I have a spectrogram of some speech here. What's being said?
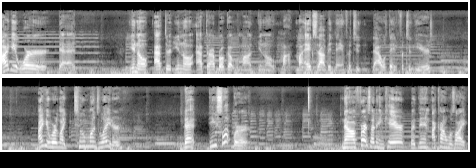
I get word that you know after you know after I broke up with my you know my my ex that I've been dating for two that I was dating for two years. I get word like two months later that he slept with her. Now at first I didn't care, but then I kind of was like,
